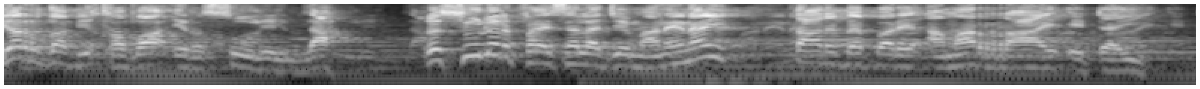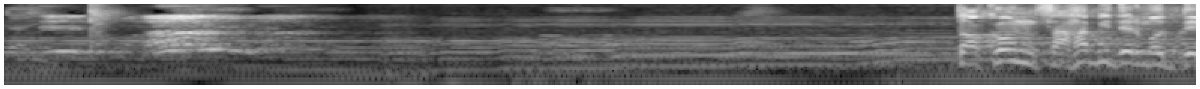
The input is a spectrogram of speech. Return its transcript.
ইয়ারদা বিকাদাই রাসূলিল্লাহ। রাসূলের ফয়সালা যে মানে নাই, তার ব্যাপারে আমার রায় এটাই। তখন সাহাবিদের মধ্যে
